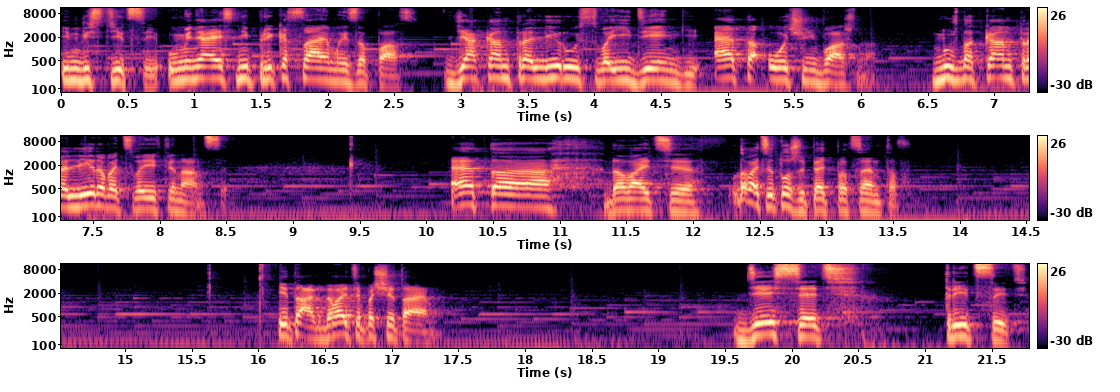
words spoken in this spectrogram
инвестиции. У меня есть неприкасаемый запас. Я контролирую свои деньги. Это очень важно. Нужно контролировать свои финансы. Это, давайте, давайте тоже 5%. Итак, давайте посчитаем. 10, 30,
